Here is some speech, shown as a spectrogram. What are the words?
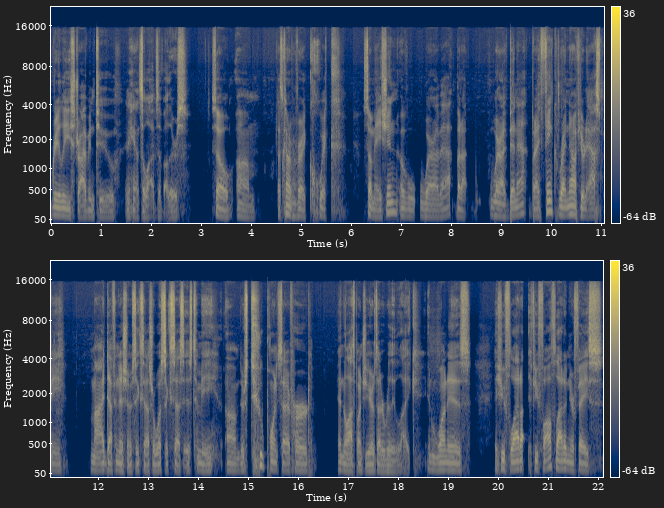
really striving to enhance the lives of others. So um, that's kind of a very quick summation of where I'm at. But I, where I've been at. But I think right now, if you were to ask me my definition of success or what success is to me, um, there's two points that I've heard in the last bunch of years that I really like. And one is if you flat if you fall flat on your face,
